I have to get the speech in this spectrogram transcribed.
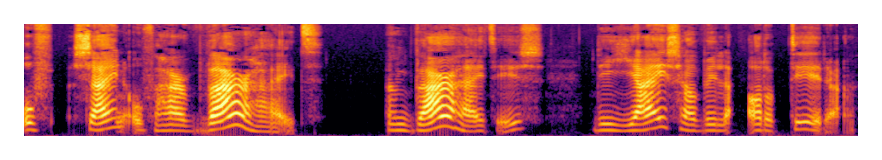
of zijn of haar waarheid een waarheid is die jij zou willen adopteren.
